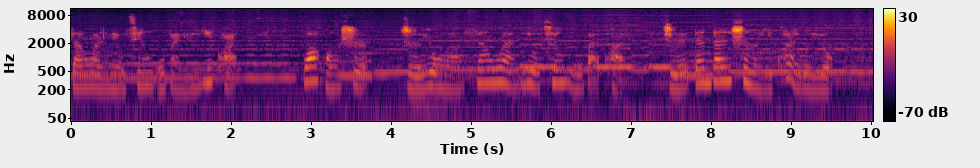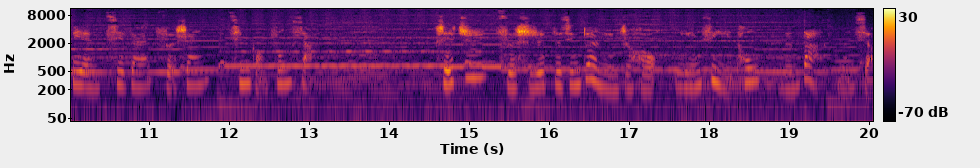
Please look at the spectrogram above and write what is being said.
三万六千五百零一块，娲皇氏只用了三万六千五百块，只单单剩了一块未用。便弃在此山青埂峰下。谁知此时自经锻炼之后，灵性已通，能大能小，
